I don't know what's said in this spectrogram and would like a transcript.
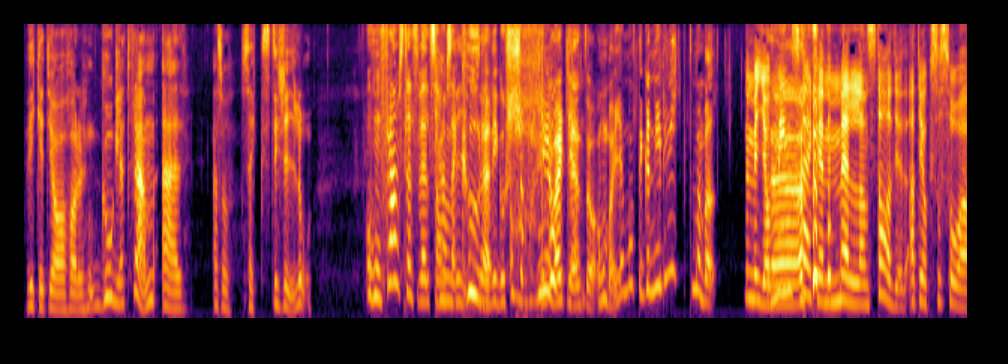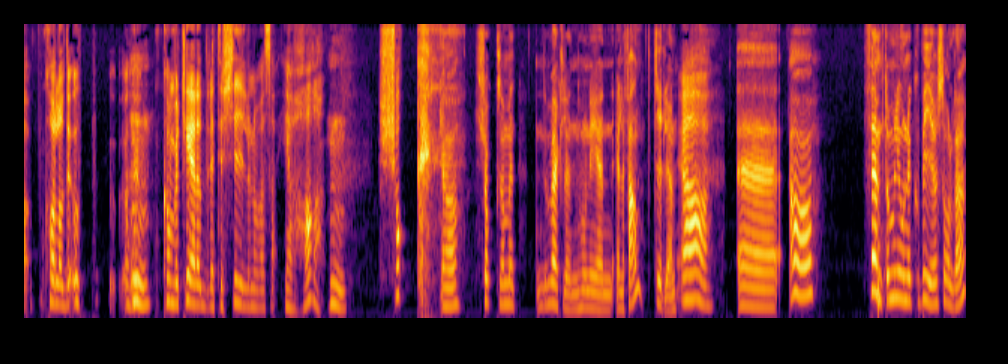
vilket jag har googlat fram är alltså 60 kilo. Och hon framställs väl som så här vi- kurvig och tjock Det i verkligen så. Hon bara, jag måste gå ner i vikt. Man bara, Nej, men jag minns Äh. verkligen mellanstadiet att jag också så kollade upp och Mm. konverterade det till kilon och var så här, jaha, mm, tjock. ja, tjock som ett, verkligen, hon är en elefant tydligen. Ja, Eh, ja, 15 miljoner kopior sålda.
